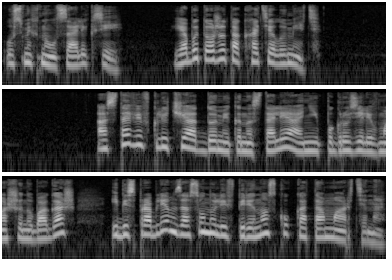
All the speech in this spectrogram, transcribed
усмехнулся Алексей. Я бы тоже так хотел уметь. Оставив ключи от домика на столе, они погрузили в машину багаж и без проблем засунули в переноску кота Мартина.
